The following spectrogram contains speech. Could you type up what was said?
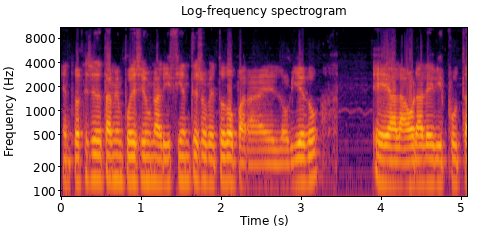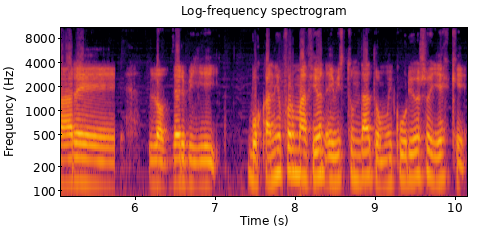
Entonces eso también puede ser un aliciente, sobre todo para el Oviedo, eh, a la hora de disputar eh, los derbis buscando información he visto un dato muy curioso y es que,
